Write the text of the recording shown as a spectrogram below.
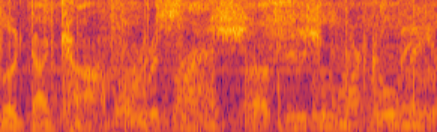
Facebook.com forward slash official Marco Bailey.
